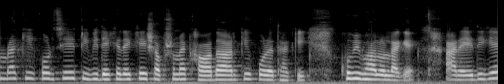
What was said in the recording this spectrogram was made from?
আমরা কি করছি, টিভি দেখে দেখে সবসময় খাওয়া দাওয়া আর কি করে থাকি। খুবই ভালো লাগে। আর এদিকে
